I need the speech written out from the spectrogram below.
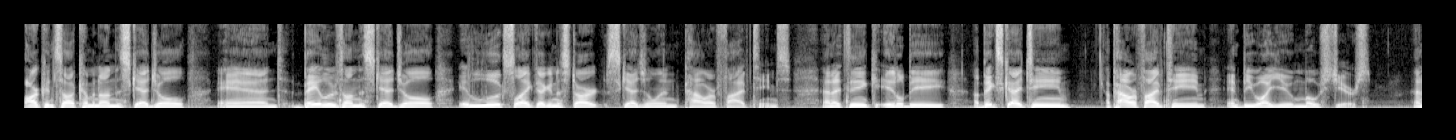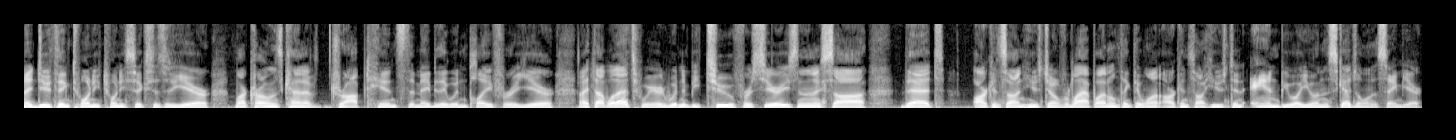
Arkansas coming on the schedule and Baylor's on the schedule, it looks like they're going to start scheduling Power Five teams. And I think it'll be a Big Sky team, a Power Five team, and BYU most years. And I do think 2026 is a year. Mark Harlan's kind of dropped hints that maybe they wouldn't play for a year. And I thought, well, that's weird. Wouldn't it be two for a series? And then I saw that Arkansas and Houston overlap. Well, I don't think they want Arkansas, Houston, and BYU on the schedule in the same year.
